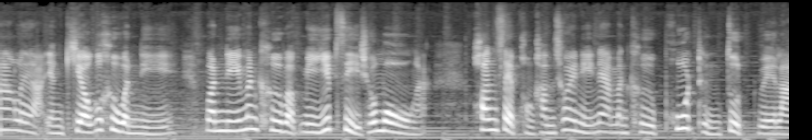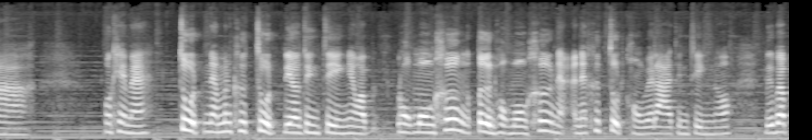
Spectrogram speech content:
มากเลยอะอย่างเคียวก็คือวันนี้ วันนี้มันคือแบบมี 24 ชั่วโมงอะคอนเซปต์ของคำช่วยนี้เนี่ยมันคือพูดถึงจุดเวลา โอเคไหมจุดเนี่ยมันคือจุดเดียวจริงๆ อย่างแบบ หกโมงครึ่งตื่นหกโมงครึ่งเนี่ยอันนี้คือจุดของเวลาจริง ๆ เนาะหรือแบบ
